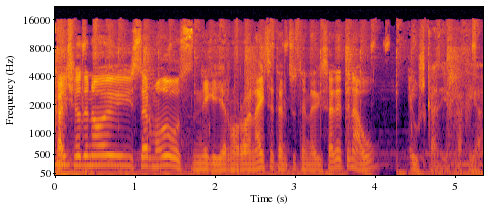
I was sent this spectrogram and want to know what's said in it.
Kaixo denoi, zer moduz, ni Guillermo Roa naiz eta entzuten ari zareten hau, Euskadi Erratia.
